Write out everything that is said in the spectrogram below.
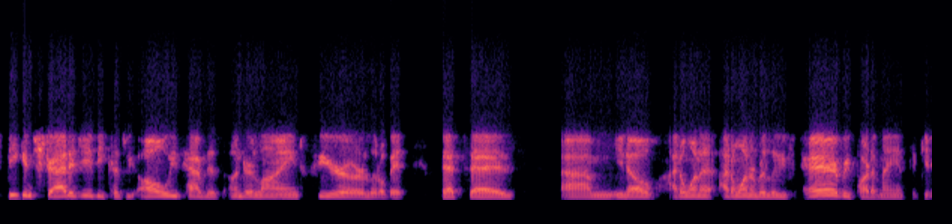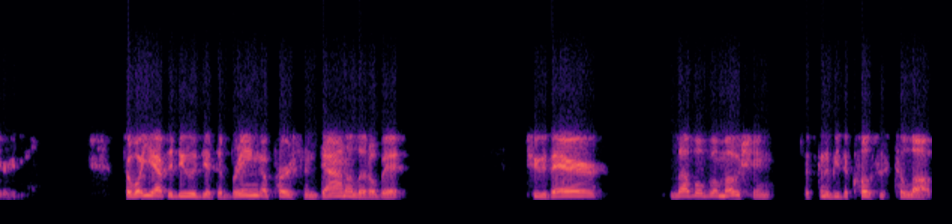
speak in strategy because we always have this underlying fear or a little bit that says, um, you know, I don't want to, I don't want to relieve every part of my insecurity. So what you have to do is you have to bring a person down a little bit to their level of emotion that's going to be the closest to love.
